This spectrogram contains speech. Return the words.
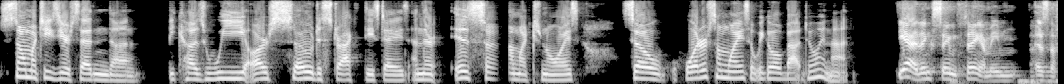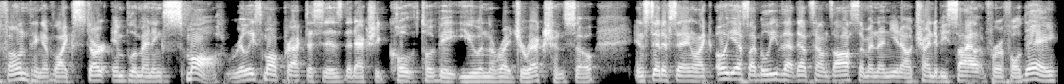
so much easier said than done because we are so distracted these days and there is so much noise. So, what are some ways that we go about doing that? Yeah, I think same thing. I mean, as the phone thing of like start implementing small, really small practices that actually cultivate you in the right direction. So instead of saying like, "Oh yes, I believe that. That sounds awesome," and then you know trying to be silent for a full day,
